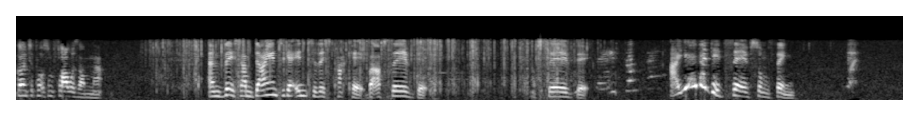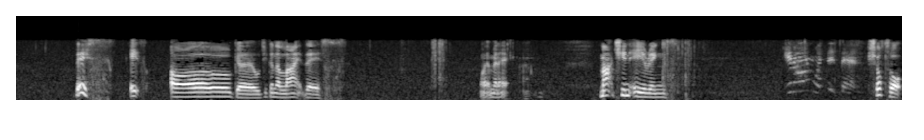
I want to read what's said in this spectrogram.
going to put some flowers on that. And this, I'm dying to get into this packet, but I've saved it. I've saved it. Something? I yeah, I did save something. What? This, it's oh, girls, you're gonna like this. Wait a minute. Matching earrings. Get on with it then. Shut up.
